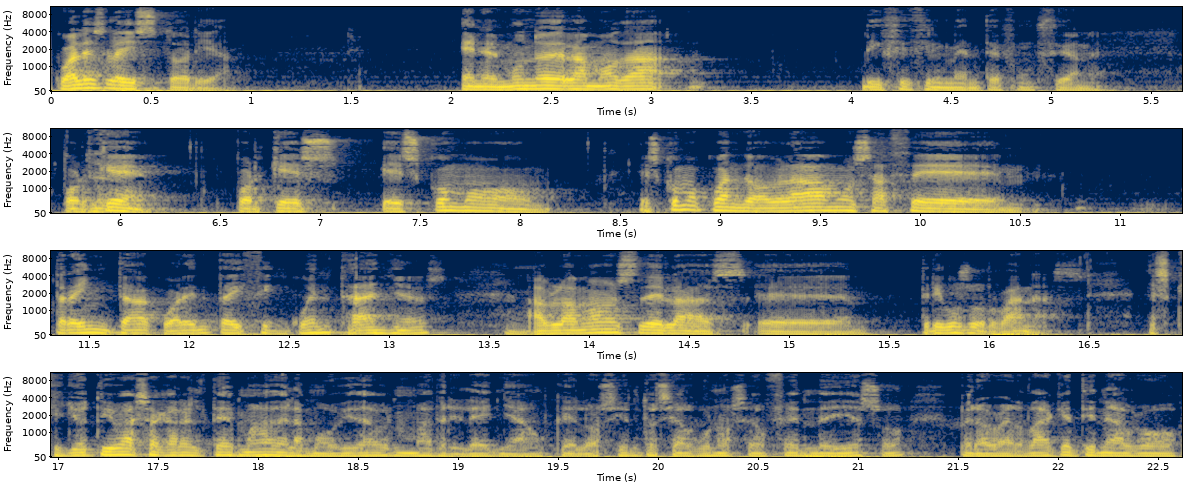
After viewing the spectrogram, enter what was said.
¿cuál es la historia? En el mundo de la moda difícilmente funciona. ¿Por qué? Porque es, es como es como cuando hablábamos hace 30, 40 y 50 años, Mm. hablamos de las eh, tribus urbanas. Es que yo te iba a sacar el tema de la movida madrileña, aunque lo siento si alguno se ofende y eso, pero verdad que tiene algo, o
